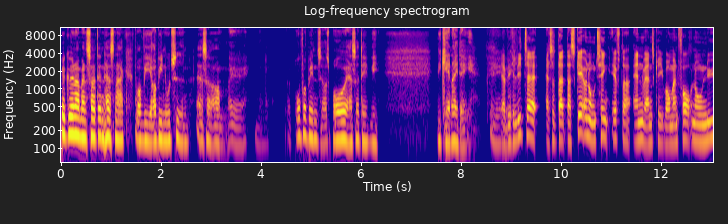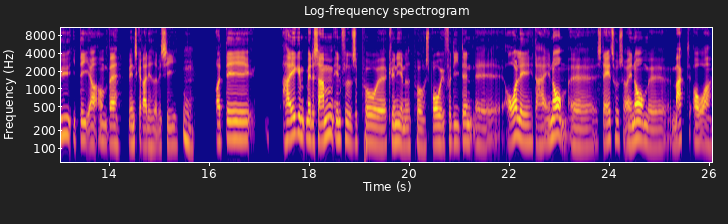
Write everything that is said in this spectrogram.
begynder man så den her snak, hvor vi er oppe i nutiden, altså om øh, broforbindelse og sprog er så det, vi, vi kender i dag. Ja, vi kan lige tage, altså der, der sker jo nogle ting efter 2. verdenskrig, hvor man får nogle nye idéer om, hvad menneskerettigheder vil sige. Mm. Og det har ikke med det samme indflydelse på øh, kvindehjemmet på Sprogø, fordi den øh, overlæge, der har enorm øh, status og enorm øh, magt over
